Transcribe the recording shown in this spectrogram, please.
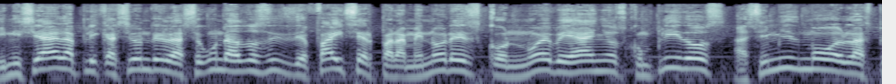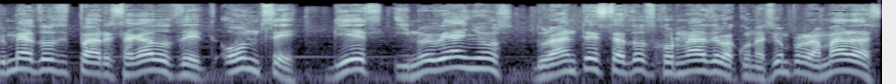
iniciará la aplicación de la segunda dosis de Pfizer para menores con 9 años cumplidos, asimismo las primeras dosis para rezagados de 11, 10 y 9 años durante estas dos jornadas de vacunación programadas.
